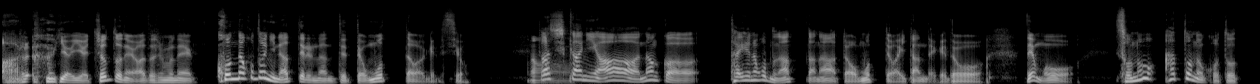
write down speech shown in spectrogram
ある、いやいや、ちょっとね、私もね、こんなことになってるなんてって思ったわけですよ。確かに。に、ああ、なんか大変なことになったなとは思ってはいたんだけど、でも、その後のことっ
